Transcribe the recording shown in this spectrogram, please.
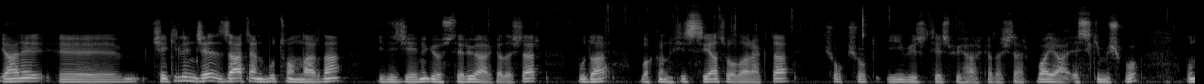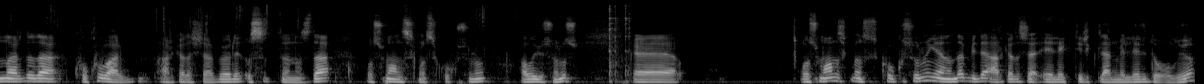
Yani e, çekilince zaten bu tonlarda gideceğini gösteriyor arkadaşlar. Bu da bakın hissiyat olarak da çok çok iyi bir tesbih arkadaşlar. Bayağı eskimiş bu. Bunlarda da koku var arkadaşlar. Böyle ısıttığınızda Osmanlı sıkması kokusunu alıyorsunuz. Ee, Osmanlı sıkması kokusunun yanında bir de arkadaşlar elektriklenmeleri de oluyor.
